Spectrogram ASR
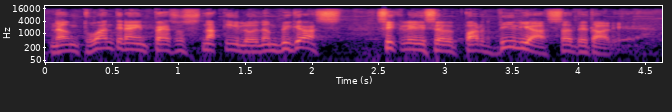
ng 29 pesos na kilo ng bigas. Si Clazel Pardilla sa detalye.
